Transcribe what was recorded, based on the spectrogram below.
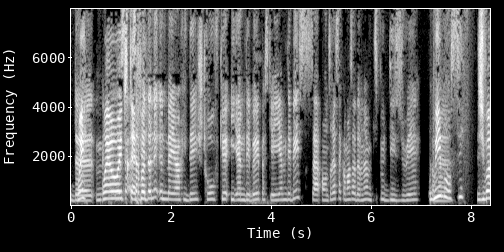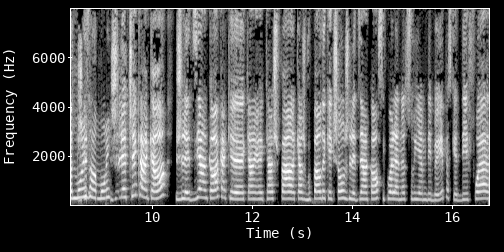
de... Oui, oui, oui, ça, tout à ça fait. va donner une meilleure idée, je trouve, que IMDB, parce que IMDB, ça, on dirait que ça commence à devenir un petit peu désuet. Oui, euh, moi aussi. J'y vais de moins en moins. Je le check encore, je le dis encore quand que quand, quand je parle quand je vous parle de quelque chose, je le dis encore c'est quoi la note sur IMDb? Parce que des fois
